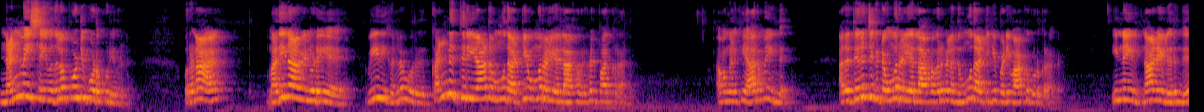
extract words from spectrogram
நன்மை செய்வதில் போட்டி போடக்கூடியவர்கள். ஒரு நாள் மதீனாவினுடைய வீதிகளில் ஒரு கண்ணு தெரியாத மூதாட்டியை உமர் அலி அல்லாஹ் அவர்கள் பார்க்கிறாங்க அவங்களுக்கு யாருமே இல்லை. அதை தெரிஞ்சுக்கிட்ட உமர் அலி அல்லாஹ் அவர்கள் அந்த மூதாட்டிக்கு படி வாக்கு கொடுக்குறாங்க. இன்னையில் நாளையிலிருந்து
